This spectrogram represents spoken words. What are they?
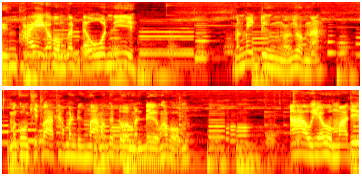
ดึงไพ่ครับผมก็โดนดิ มันไม่ดึงคุณผู้ชมนะ มันคงคิดว่าถ้ามันดึงมามันก็โดนเหมือนเดิมครับผมอ้าวโอเคผมมาที่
